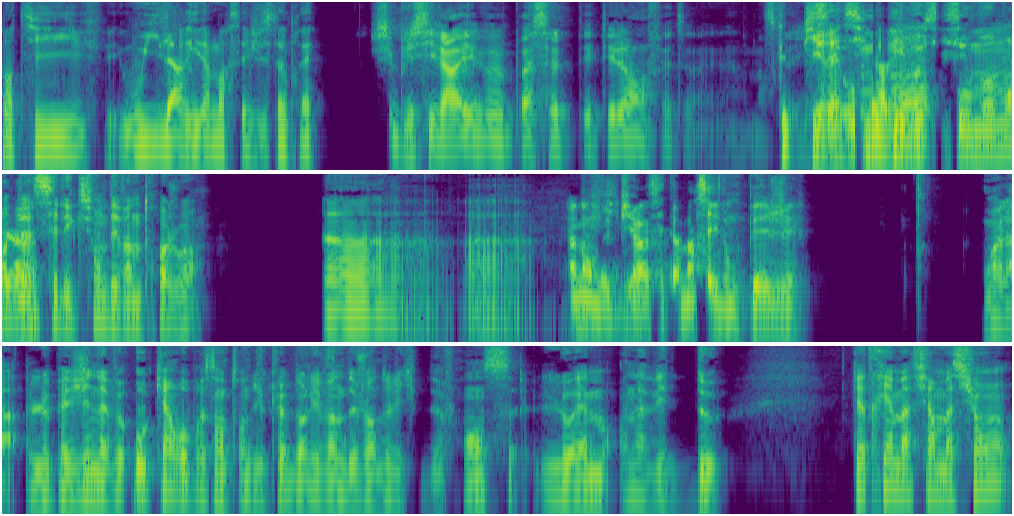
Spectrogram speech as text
Quand il ou il arrive à Marseille juste après. Je sais plus s'il arrive pas cet été-là, en fait. Parce que. Pires, il arrive moment, aussi. au moment de la sélection des 23 joueurs. Ah, ah, Ah non, mais Pira, c'est à Marseille, donc PSG. Voilà, le PSG n'avait aucun représentant du club dans les 22 joueurs de l'équipe de France. L'OM en avait deux. Quatrième affirmation,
